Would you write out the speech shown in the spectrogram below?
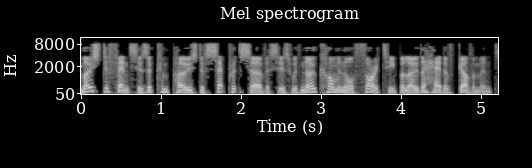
Most defenses are composed of separate services with no common authority below the head of government.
